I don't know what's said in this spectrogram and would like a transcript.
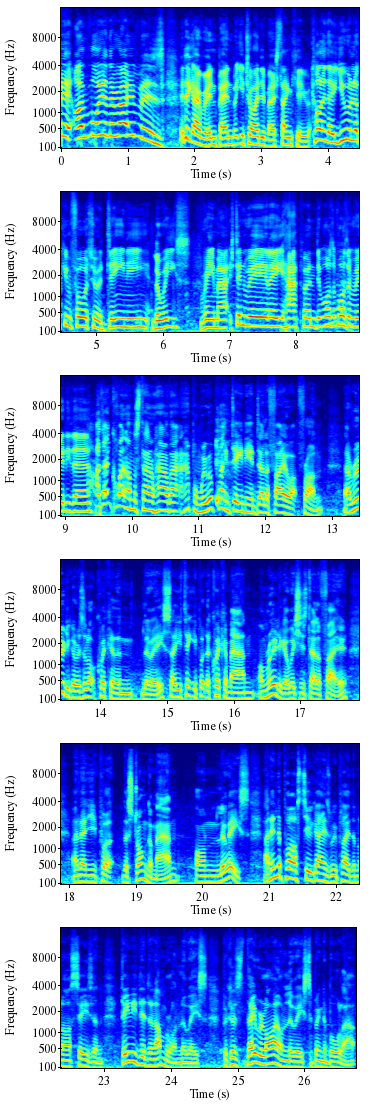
it. I'm Roy of the Rovers." It didn't go in, Ben, but you tried your best. Thank you, Colin. Though you were looking forward to a Deeney Luiz rematch, didn't really happen. It wasn't wasn't really there. I don't quite understand how that happened. We were playing Deeney and Deulofeu up front. Now Rudiger is a lot quicker than Luiz, so you think you put the quicker man on Rudiger, which is Deulofeu, and then you put the stronger man on Luiz. And in the past two games we played them last season, Deeney did a number on Luiz because they rely on Luiz to bring the ball out.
